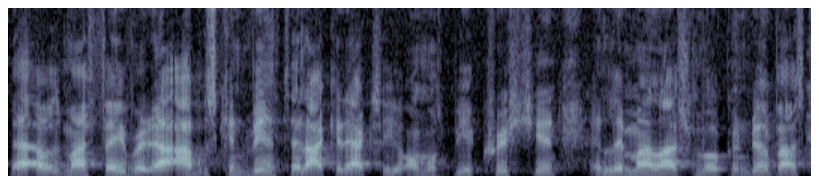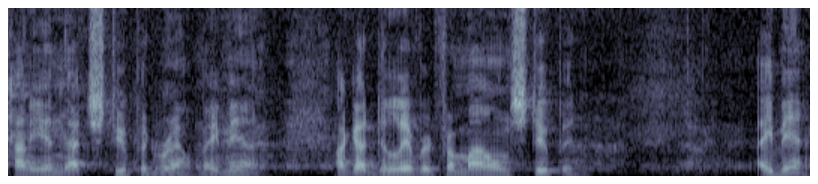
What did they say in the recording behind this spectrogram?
that was my favorite. I, I was convinced that I could actually almost be a Christian and live my life smoking dope. I was kind of in that stupid realm. Amen. I got delivered from my own stupid. Amen.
